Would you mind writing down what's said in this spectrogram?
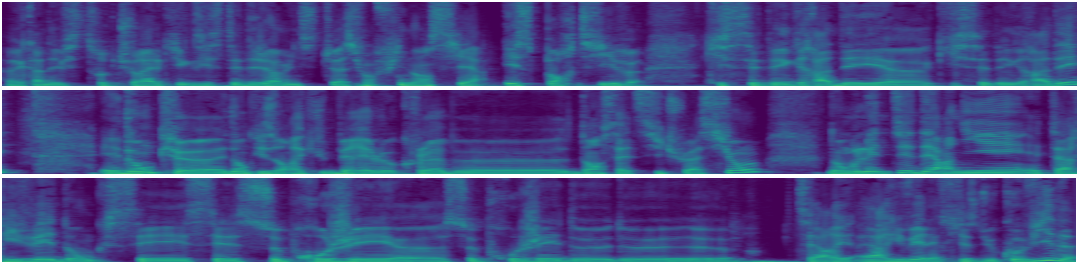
avec un déficit structurel qui existait déjà mais une situation financière et sportive qui s'est dégradée euh, qui s'est dégradé. Et donc, euh, donc, ils ont récupéré le club euh, dans cette situation. Donc, l'été dernier est arrivé donc c'est ce projet, euh, ce projet de, c'est arrivé la crise du Covid.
